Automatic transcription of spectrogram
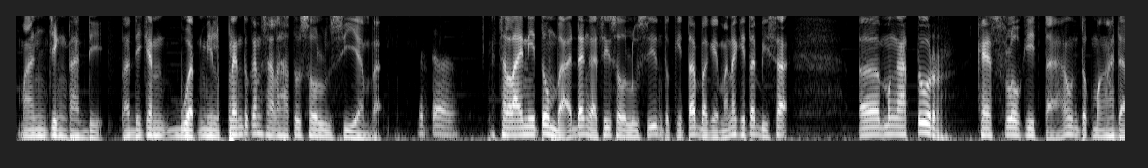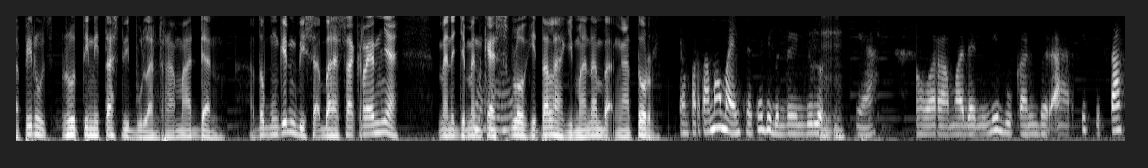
mancing tadi. Tadi kan buat meal plan itu kan salah satu solusi ya Mbak. Betul. Selain itu Mbak ada nggak sih solusi untuk kita bagaimana kita bisa uh, mengatur cash flow kita untuk menghadapi rutinitas di bulan Ramadan? Atau mungkin bisa bahasa kerennya manajemen cash flow kita lah gimana Mbak ngatur? Yang pertama mindsetnya dibenerin dulu mm -hmm. ya bahwa Ramadan ini bukan berarti kita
